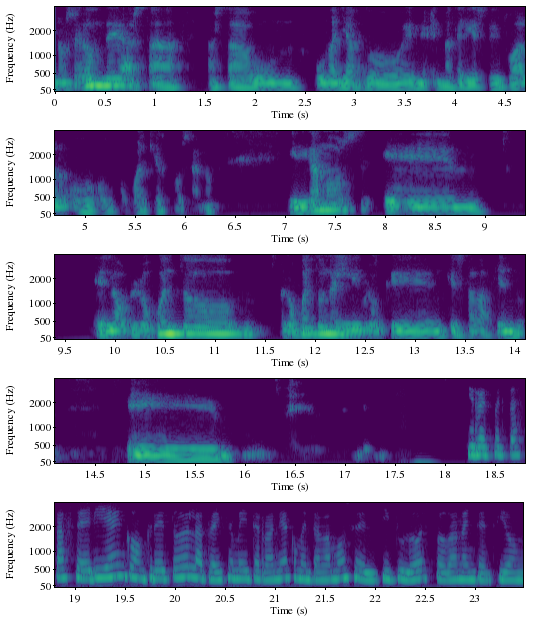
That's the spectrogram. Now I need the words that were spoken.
no sé dónde hasta hasta un, hallazgo en, materia espiritual o, cualquier cosa. Y digamos, eh, lo, cuento, lo cuento en el libro que, estaba haciendo. Eh, y respecto a esta serie en concreto, la tradición mediterránea, comentábamos el título, es toda una intención,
